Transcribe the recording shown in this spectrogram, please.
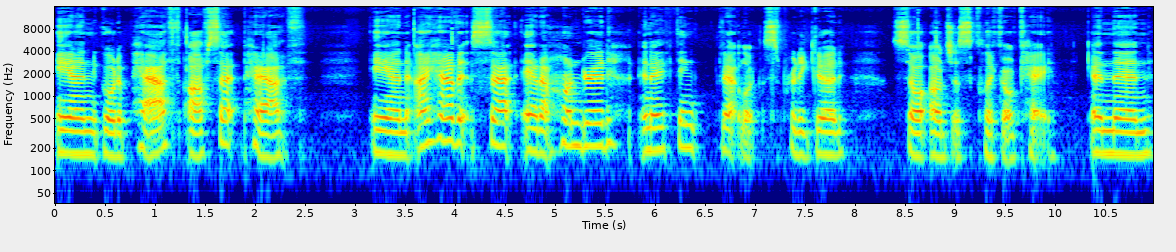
and go to path, offset path, and I have it set at 100 and I think that looks pretty good. So I'll just click OK. And then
